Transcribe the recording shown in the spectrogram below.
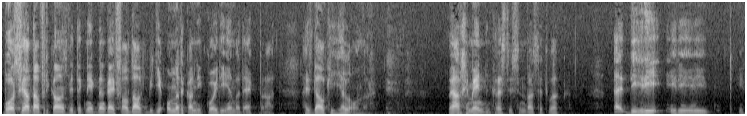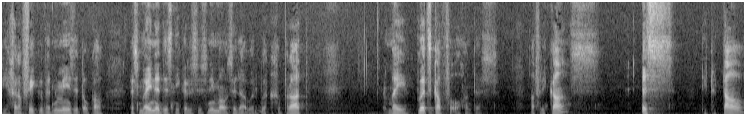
Bosveld Afrikaans weet ek nie, ek dink hy val dalk bietjie onder kan die kooi die een wat ek praat. Hy's dalk heel onder. My argument in Christusin was dit ook. Uh, die hierdie hierdie hierdie hierdie grafiek wat mense dit ook al is myne dis nie Christus nie, maar ons het daaroor ook gepraat. My boodskap vanoggend is Afrikaans is die totaal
